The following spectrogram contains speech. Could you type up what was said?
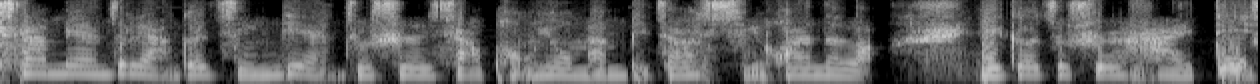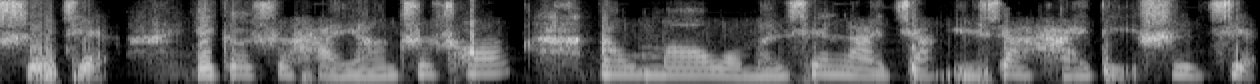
下面这两个景点就是小朋友们比较喜欢的了，一个就是海底世界，一个是海洋之窗。那么我们先来讲一下海底世界。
